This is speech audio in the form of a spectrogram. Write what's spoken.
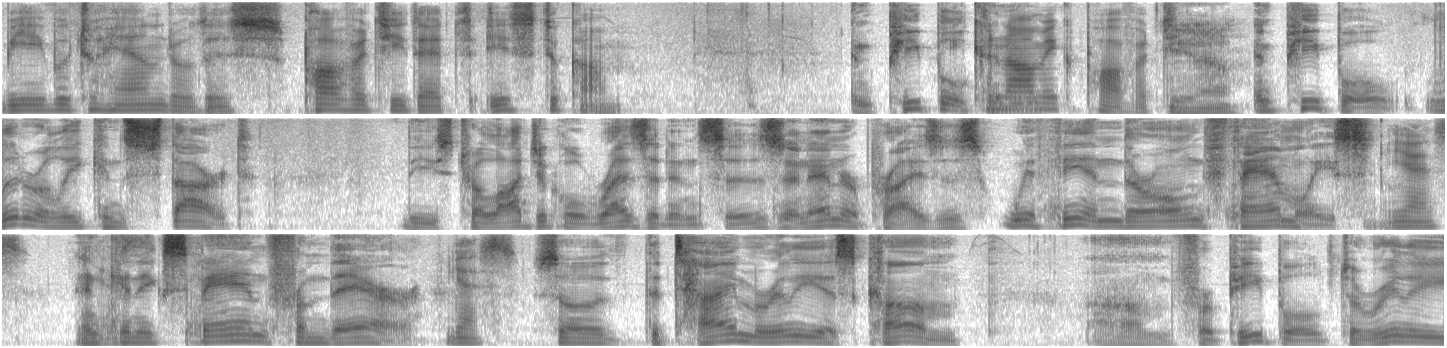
be able to handle this poverty that is to come. And people economic can, poverty. Yeah. And people literally can start these trilogical residences and enterprises within their own families. Yes. And yes. can expand from there. Yes. So the time really has come um, for people to really,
